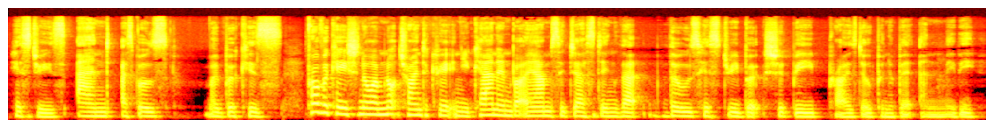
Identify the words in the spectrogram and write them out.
histories. And I suppose my book is provocational. I'm not trying to create a new canon, but I am suggesting that those history books should be prized open a bit and maybe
